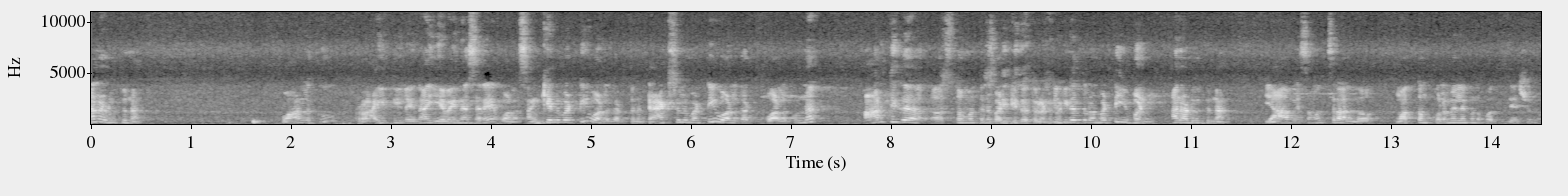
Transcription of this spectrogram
అని అడుగుతున్నాను వాళ్ళకు రాయితీలైనా ఏవైనా సరే వాళ్ళ సంఖ్యను బట్టి వాళ్ళు కడుతున్న ట్యాక్స్ను బట్టి వాళ్ళు వాళ్ళకున్న ఆర్థిక స్తోమతను బట్టి. స్థితిగతులను బట్టి ఇవ్వండి అని అడుగుతున్నాను. యాభై సంవత్సరాల్లో మొత్తం కులమే లేకుండా పోతుంది దేశంలో.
